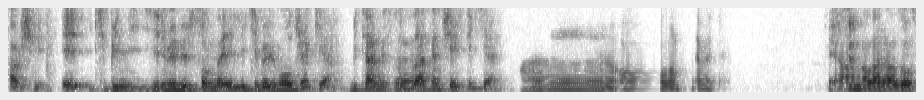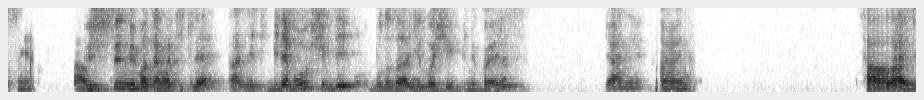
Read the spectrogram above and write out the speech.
Abi şimdi e, 2021 sonunda 52 bölüm olacak ya. Bir tanesini Evet. zaten çektik ya. Ha, oğlum evet. Ya, Üstün- Allah razı olsun ya. Sağ ol. Üstün bir matematikle hallettik. Bir de bu şimdi bunu da yılbaşı günü koyarız. Yani Aynen. Sağ ol abi. Resmen.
